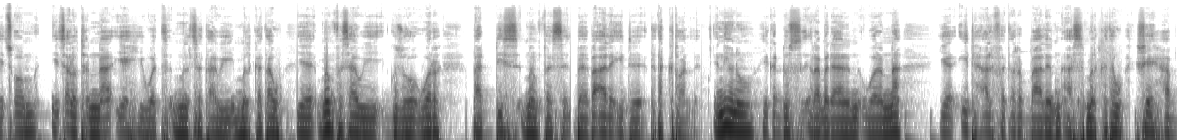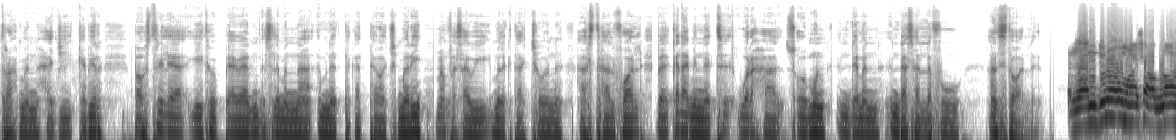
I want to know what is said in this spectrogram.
የጾም የጸሎትና የህይወት ምልሰታዊ ምልከታው የመንፈሳዊ ጉዞ ወር በአዲስ መንፈስ በበዓለ ኢድ ተተክቷል። እኒህኑ የቅዱስ ረመዳንን ወርና የኢድ አልፈጥር በዓልን አስመልክተው ሼህ አብዱራህማን ሐጂ ከቢር በአውስትሬልያ የኢትዮጵያውያን እስልምና እምነት ተከታዮች መሪ መንፈሳዊ መልእክታቸውን አስተላልፈዋል። በቀዳሚነት ወርሃ ጾሙን እንደምን እንዳሳለፉ አንስተዋል። ዘንድሮ ማሻአላህ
